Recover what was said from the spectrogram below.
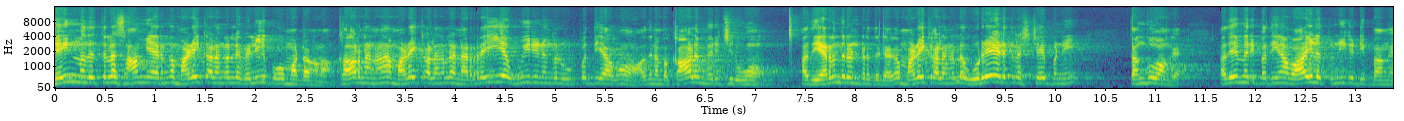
ஜெயின் மதத்தில் சாமியாருங்க மழைக்காலங்களில் வெளியே போக மாட்டாங்களாம். காரணம் என்னென்னா மழைக்காலங்களில் நிறைய உயிரினங்கள் உற்பத்தி ஆகும். அது நம்ம காலம் மெரிச்சிடுவோம். அது இறந்துருன்றதுக்காக மழைக்காலங்களில் ஒரே இடத்துல ஸ்டே பண்ணி தங்குவாங்க. அதே மாதிரி பார்த்திங்கன்னா வாயில் துணி கட்டிப்பாங்க.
